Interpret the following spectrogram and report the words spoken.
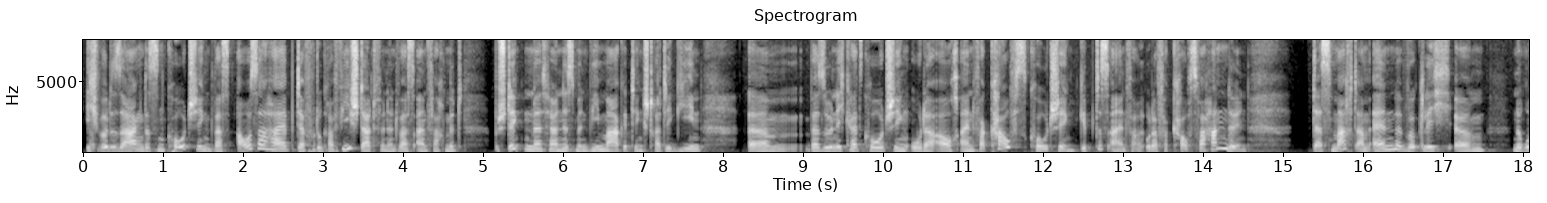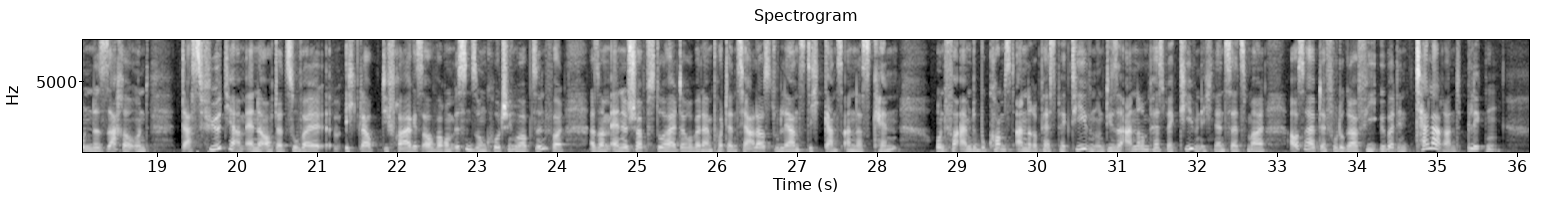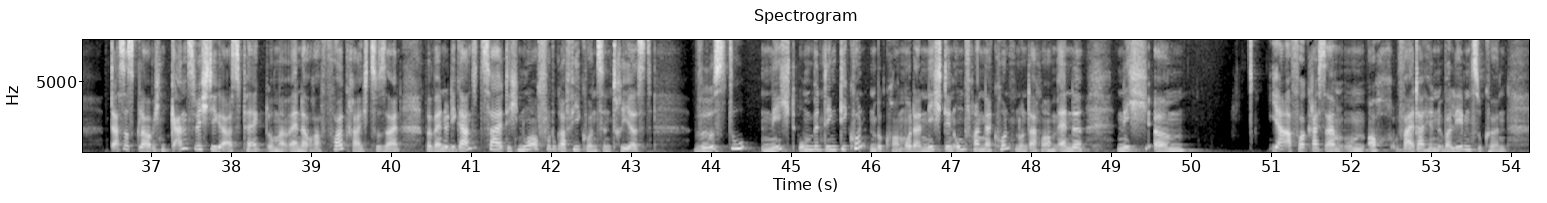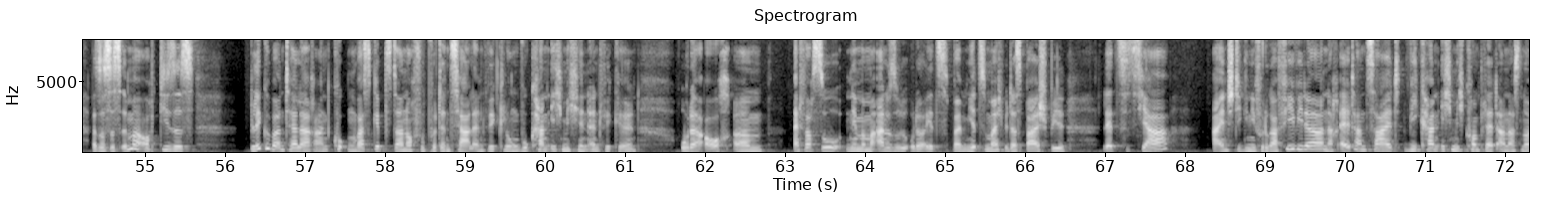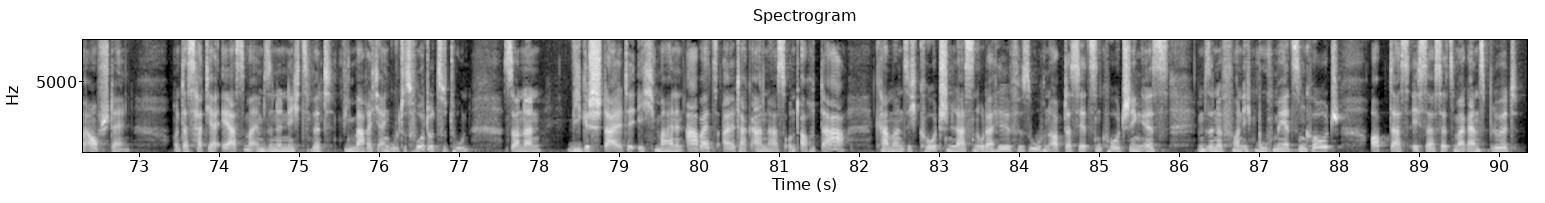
ich würde sagen, dass ein Coaching, was außerhalb der Fotografie stattfindet, was einfach mit bestimmten Mechanismen wie Marketingstrategien, ähm, Persönlichkeitscoaching oder auch ein Verkaufscoaching gibt es einfach oder Verkaufsverhandeln. Das macht am Ende wirklich ähm, eine runde Sache und das führt ja am Ende auch dazu, weil ich glaube, die Frage ist auch, warum ist denn so ein Coaching überhaupt sinnvoll? Also am Ende schöpfst du halt darüber dein Potenzial aus, du lernst dich ganz anders kennen und vor allem du bekommst andere Perspektiven und diese anderen Perspektiven, ich nenne es jetzt mal außerhalb der Fotografie, über den Tellerrand blicken. Das ist, glaube ich, ein ganz wichtiger Aspekt, um am Ende auch erfolgreich zu sein. Weil wenn du die ganze Zeit dich nur auf Fotografie konzentrierst, wirst du nicht unbedingt die Kunden bekommen oder nicht den Umfang der Kunden und auch am Ende nicht ähm, ja, erfolgreich sein, um auch weiterhin überleben zu können. Also es ist immer auch dieses, Blick über den Tellerrand, gucken, was gibt es da noch für Potenzialentwicklung, wo kann ich mich hin entwickeln? Oder auch ähm, einfach so, nehmen wir mal an, so, oder jetzt bei mir zum Beispiel das Beispiel, letztes Jahr Einstieg in die Fotografie wieder, nach Elternzeit, wie kann ich mich komplett anders neu aufstellen? Und das hat ja erstmal im Sinne nichts mit, wie mache ich ein gutes Foto zu tun, sondern wie gestalte ich meinen Arbeitsalltag anders? Und auch da kann man sich coachen lassen oder Hilfe suchen. Ob das jetzt ein Coaching ist im Sinne von, ich buche mir jetzt einen Coach, ob das, ich sage es jetzt mal ganz blöd,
